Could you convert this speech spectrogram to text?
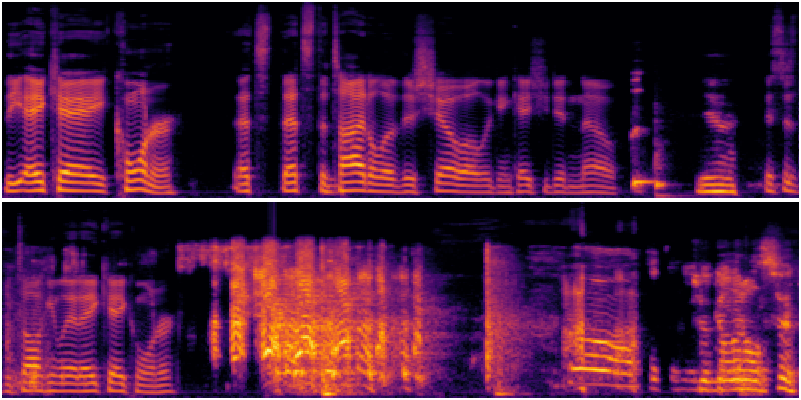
the AK corner. That's that's the mm-hmm. title of this show, Oleg. In case you didn't know, yeah. this is the Talking Lead AK corner. Took a little sip.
